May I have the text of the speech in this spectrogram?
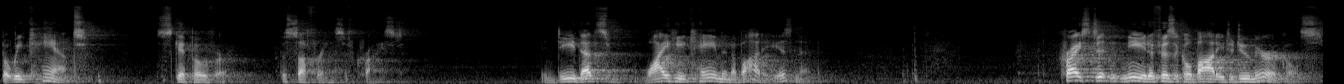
But we can't skip over the sufferings of Christ. Indeed, that's why he came in a body, isn't it? Christ didn't need a physical body to do miracles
